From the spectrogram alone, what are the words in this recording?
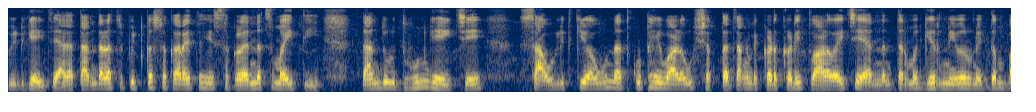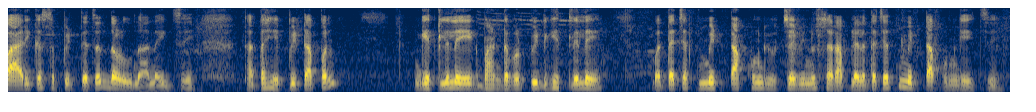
पीठ घ्यायचं आहे आता तांदळाचं पीठ कसं करायचं हे सगळ्यांनाच माहिती. तांदूळ धुवून घ्यायचे. सावलीत किंवा उन्हात कुठेही वाळवू शकता. चांगले कडकडीत वाळवायचे आणि नंतर मग गिरणीवरून एकदम बारीक असं पीठ त्याचं दळून आणायचं. आहे तर आता हे पीठ आपण घेतलेलं आहे. एक भांडंभर पीठ घेतलेलं आहे. मग त्याच्यात मीठ टाकून घेऊ. चवीनुसार आपल्याला त्याच्यात मीठ टाकून घ्यायचं आहे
